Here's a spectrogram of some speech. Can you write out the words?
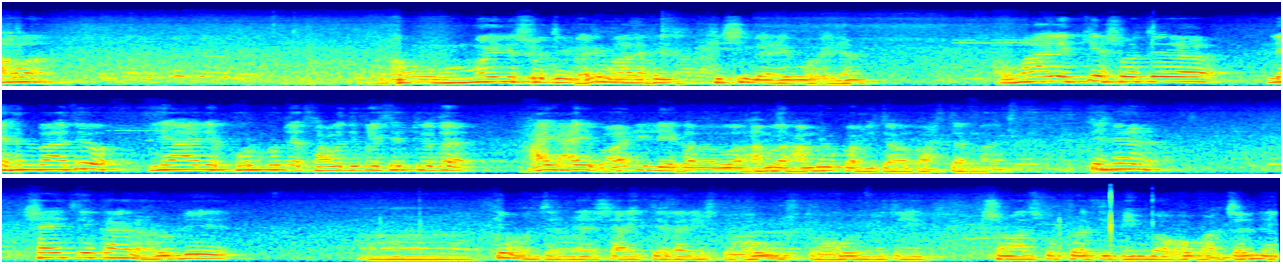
अब मैले सोचेको है उहाँलाई फेरि खुसी गरेको होइन। उहाँले के सोचेर लेख्नु भएको थियो? यहाँले फुलबुट्टा थपिदिएपछि त्यो त हाई हाई भयो नि लेख अब हाम्रो हाम्रो कविता वास्तवमा। त्यस कारण साहित्यकारहरूले के भन्छन् भने साहित्यलाई यस्तो हो उस्तो हो यो चाहिँ समाजको प्रतिबिम्ब हो भन्छन् नि।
